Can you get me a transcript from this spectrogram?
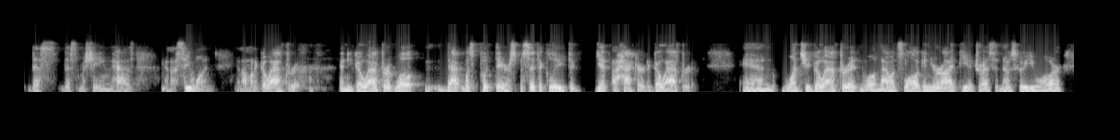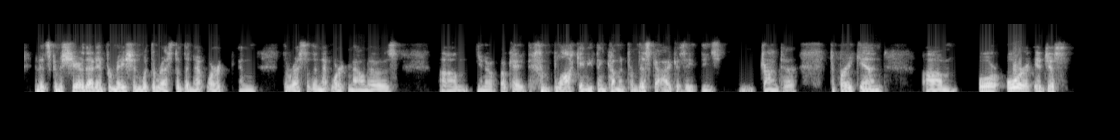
this this machine has and I see one and I'm going to go after it and you go after it. Well, that was put there specifically to get a hacker to go after it. And once you go after it, well, now it's logging your IP address. It knows who you are, and it's going to share that information with the rest of the network. And the rest of the network now knows um, you know, okay, block anything coming from this guy because he, he's trying to to break in, um, or or it just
